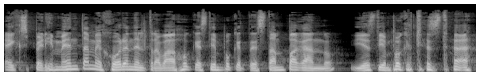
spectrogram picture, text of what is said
experimenta mejor en el trabajo, que es tiempo que te están pagando y es tiempo que te está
